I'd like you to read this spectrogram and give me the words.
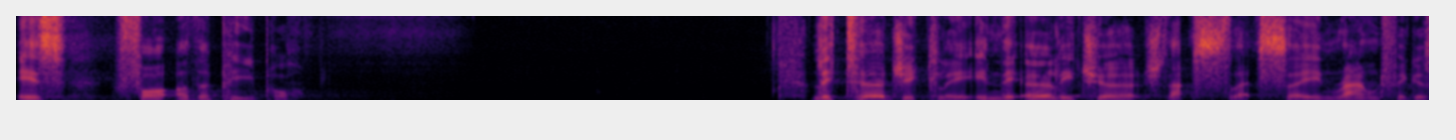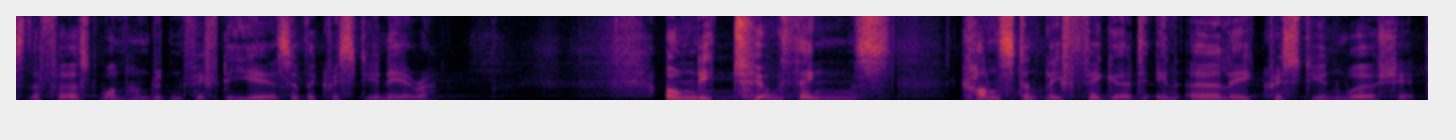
is for other people? Liturgically, in the early church, that's, let's say, in round figures, the first 150 years of the Christian era, only two things constantly figured in early Christian worship.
